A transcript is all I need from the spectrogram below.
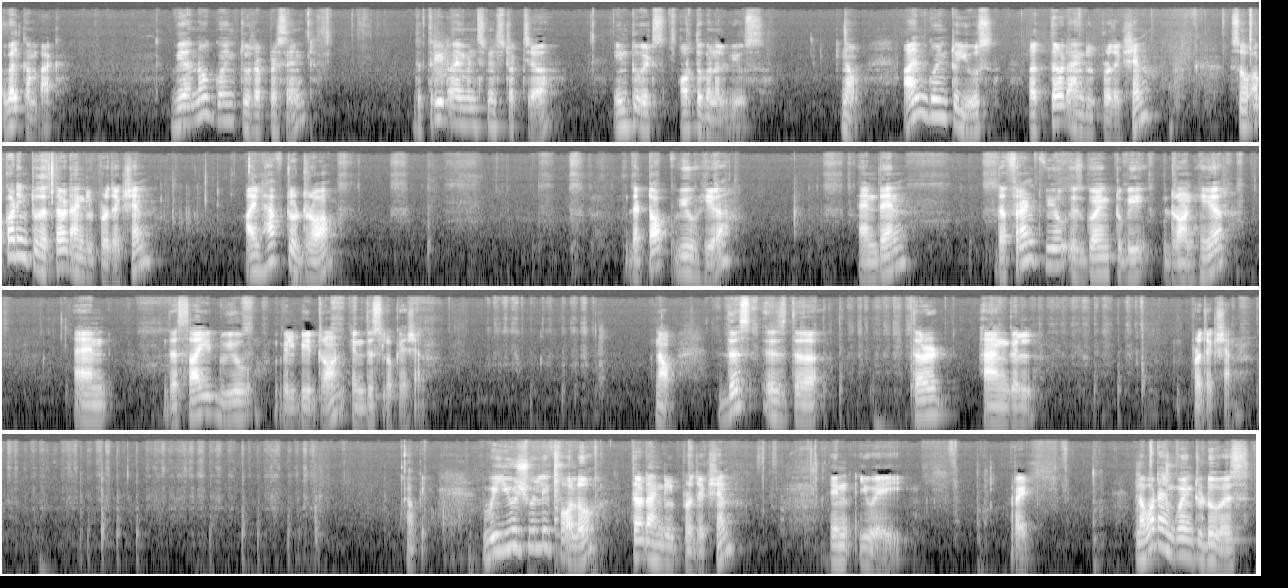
Welcome back. We are now going to represent the three-dimensional structure into its orthogonal views. Now, I am going to use a third angle projection. So, according to the third angle projection, I'll have to draw the top view here and then the front view is going to be drawn here and the side view will be drawn in this location. Now this is the third angle projection. Okay, we usually follow third angle projection in UAE, right? Now what I'm going to do is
